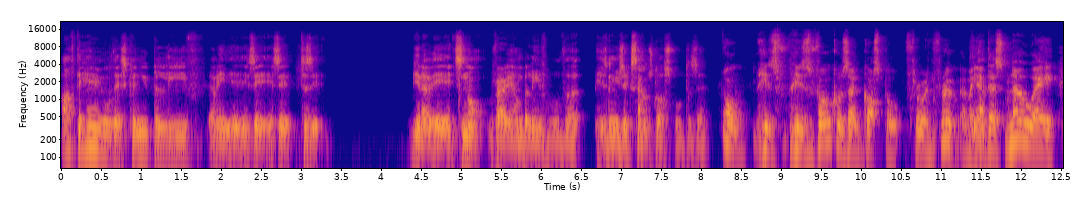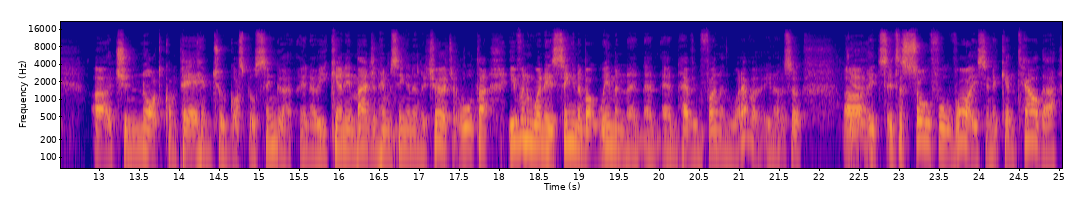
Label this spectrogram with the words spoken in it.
after hearing all this, can you believe? I mean, is it is it does it? You know, it's not very unbelievable that his music sounds gospel, does it? Well, his his vocals are gospel through and through. I mean, Yeah. there's no way uh, to not compare him to a gospel singer. You know, you can imagine him singing in the church all the time, even when he's singing about women and, and, and having fun and whatever. You know, so. Uh, Yeah. It's it's a soulful voice, and it can tell that.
